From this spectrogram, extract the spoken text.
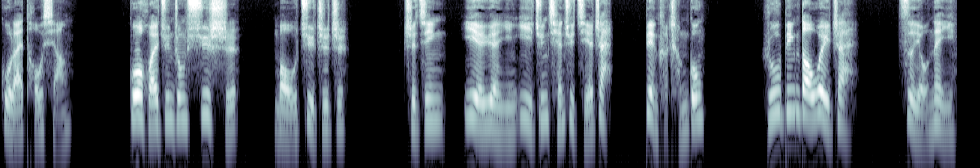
故来投降。郭淮军中虚实，某惧知之。至今夜愿引义军前去劫寨，便可成功。如兵到魏寨，自有内应。”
